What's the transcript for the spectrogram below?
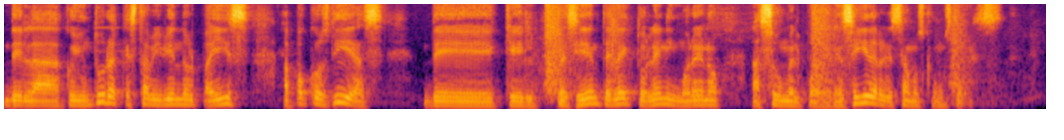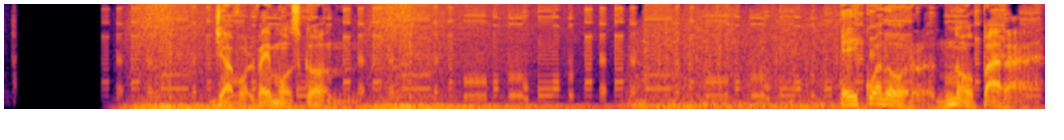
de la coyuntura que está viviendo el país a pocos días de que el presidente electo Lenin Moreno asume el poder. Enseguida regresamos con ustedes. Ya volvemos con Ecuador no para.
